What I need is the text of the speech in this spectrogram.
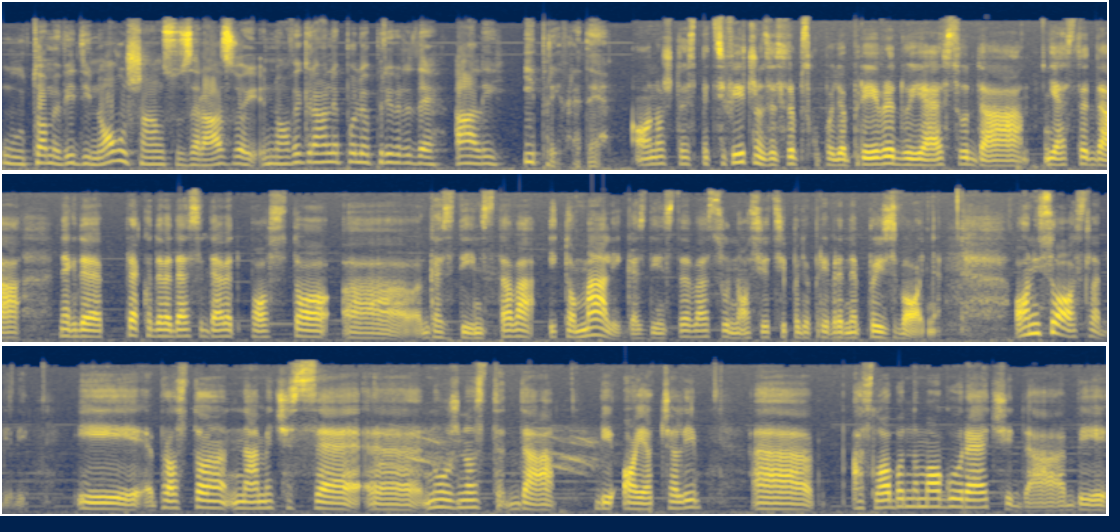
u tome vidi novu šansu za razvoj nove grane poljoprivrede, ali i privrede. Ono što je specifično za srpsku poljoprivredu jesu da, jeste da negde preko 99% gazdinstava, i to mali gazdinstava, su nosioci poljoprivredne proizvodnje oni su oslabili i prosto nameće se e, nužnost da bi ojačali, a slobodno mogu reći da bi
